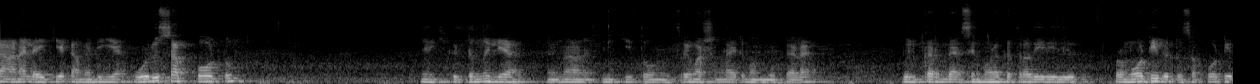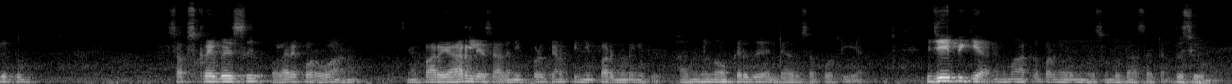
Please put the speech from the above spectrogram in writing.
കാണാൻ ലൈക്ക് ചെയ്യുക കമന്റ് ചെയ്യുക ഒരു സപ്പോർട്ടും എനിക്ക് കിട്ടുന്നില്ല എന്നാണ് എനിക്ക് തോന്നുന്നത്. ഇത്രയും വർഷങ്ങളായിട്ട് മമ്മൂക്കയുടെ ദുൽഖറിന്റെ സിനിമകളൊക്കെ ഇത്ര രീതിയിൽ പ്രൊമോട്ട് ചെയ്തിട്ടും സപ്പോർട്ട് ചെയ്തിട്ടും സബ്സ്ക്രൈബേഴ്സ് വളരെ കുറവാണ്. ഞാൻ പറയാറില്ല സാധനം. ഇപ്പോഴൊക്കെയാണ് പിന്നെയും പറഞ്ഞു തുടങ്ങിയത്. അത് നിങ്ങൾ നോക്കരുത്. എല്ലാവരും സപ്പോർട്ട് ചെയ്യുക. വിജയിപ്പിക്കുക എന്ന് മാത്രം പറഞ്ഞുകൊണ്ട് നിങ്ങൾ സ്വന്തം ദാസായിട്ട് നിന്ന്.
